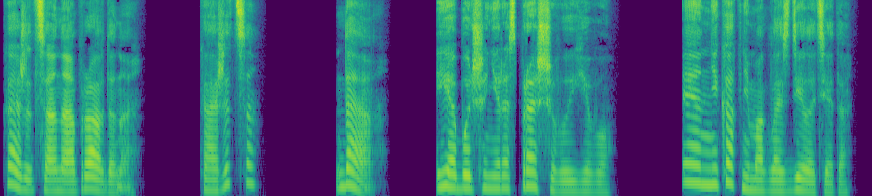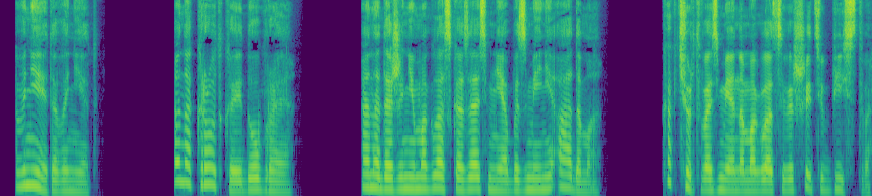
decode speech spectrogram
Кажется, она оправдана. Кажется? Да. Я больше не расспрашиваю его. Эн никак не могла сделать это. В ней этого нет. Она кроткая и добрая. Она даже не могла сказать мне об измене Адама. Как, черт возьми, она могла совершить убийство?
